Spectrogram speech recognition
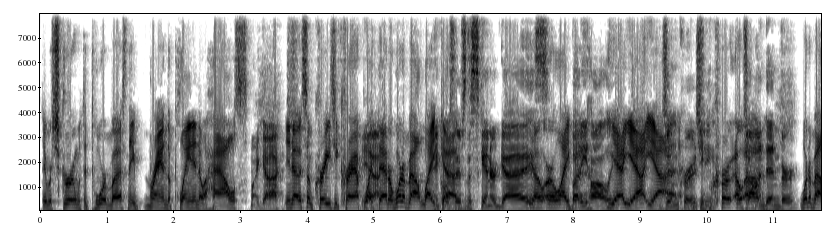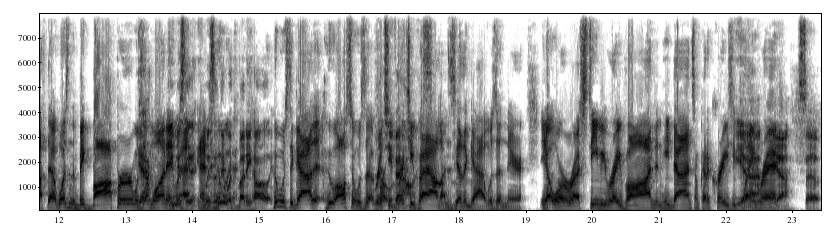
they were screwing with the tour bus and they ran the plane into a house. My God. You know, some crazy crap Yeah. like that. Or what about like? And of course, uh, there's the Skynyrd guys. you know, or like Buddy uh, Holly. Yeah, yeah, yeah. Jim uh, Croce. Jim Cro- oh, uh, John Denver. What about that? Wasn't the Big Bopper was yeah, in one? he was. uh, in, he and was in who- there with Buddy Holly. who was the guy that who also was the Ritchie Ritchie Valens. Valens, the other guy that was in there, you know, or uh, Stevie Ray Vaughan, and he died in some kind of crazy yeah, plane wreck. Yeah. So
